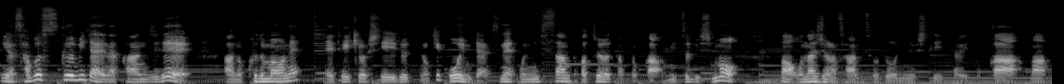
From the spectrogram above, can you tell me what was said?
いや、サブスクみたいな感じで、あの、車をね、え、提供しているっていうの結構多いみたいですね。こ日産とかトヨタとか三菱も、まあ、同じようなサービスを導入していたりとか、ま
